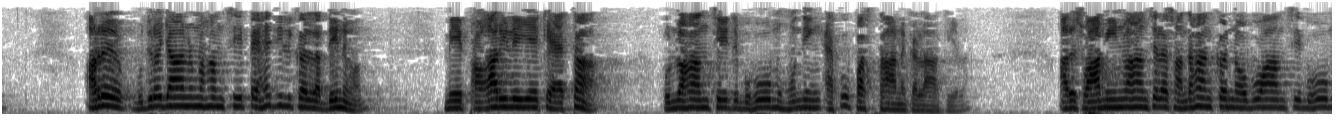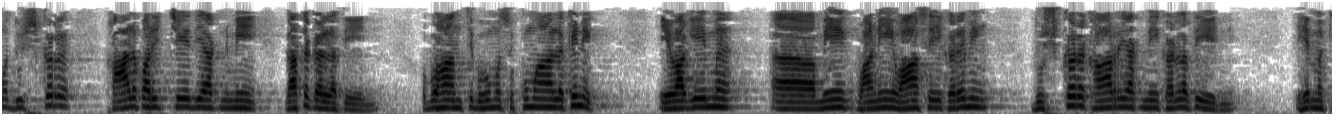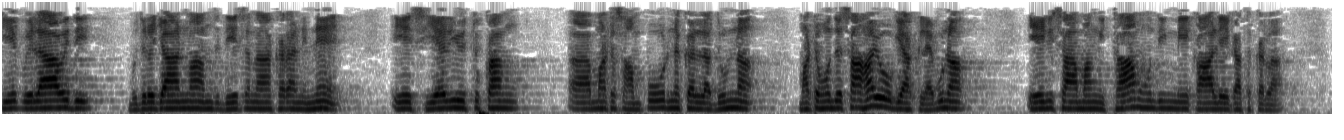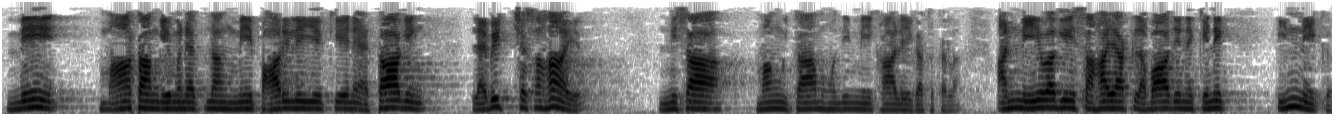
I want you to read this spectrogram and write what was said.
අර බුදුරජාණන් වහන්සේ පැහැදිලි කරලා දෙනවා මේ පාරිලයක ඇත උන්වහන්සේට බොහෝම හොඳින් අපුපස්ථාන කළා කියලා. අර ස්වාමීන් වහන්සේලා සඳහන් කරන ඔබ වහන්සේ බොහෝම දුෂ්කර කාල පරිච්ඡේදයක් මේ ගත කරලා තියෙන්නේ. ඔබ වහන්සේ බොහොම සුකුමාල කෙනෙක්. ඒ වගේම මේ වනේ වාසය කරමින් දුෂ්කර කාර්යයක් මේ කරලා තියෙන්නේ. එහෙම කියපු වෙලාවේදී බුදුරජාන් වහන්සේ දේශනා කරන්නේ නැහැ. ඒ සියලු යුතුයකම් මට සම්පූර්ණ කරලා දුන්නා. මට හොඳ සහයෝගයක් ලැබුණා. ඒ නිසා මං ඊටාම හොඳින් මේ කාලය ගත කළා. මේ මාතංගෙම නැත්නම් මේ පාරිලෙය කියන ඇතාගෙන් ලැබිච්ච සහාය නිසා මං ඊටාම හොඳින් මේ කාලය ගත කළා. අන්න ඒ වගේ සහායක් ලබා දෙන කෙනෙක් ඉන්න එක.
